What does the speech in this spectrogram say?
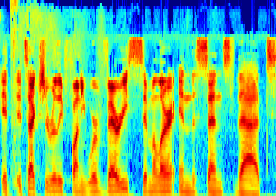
It, it's actually really funny. We're very similar in the sense that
